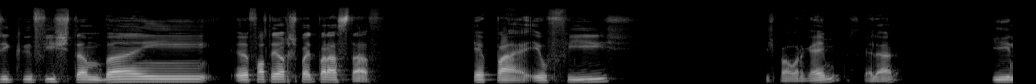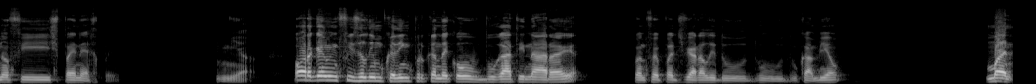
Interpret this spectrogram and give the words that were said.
e que fiz também. Uh, faltei ao respeito para a staff. É pá, eu fiz. Fiz Power Gaming, se calhar. E não fiz PNRP. Yeah. Power Gaming fiz ali um bocadinho porque andei com o Bugatti na areia. Quando foi para desviar ali do, do, do caminhão. Mano,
